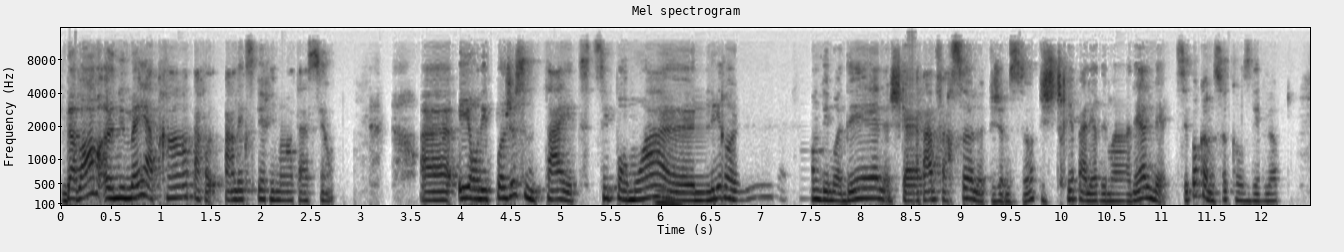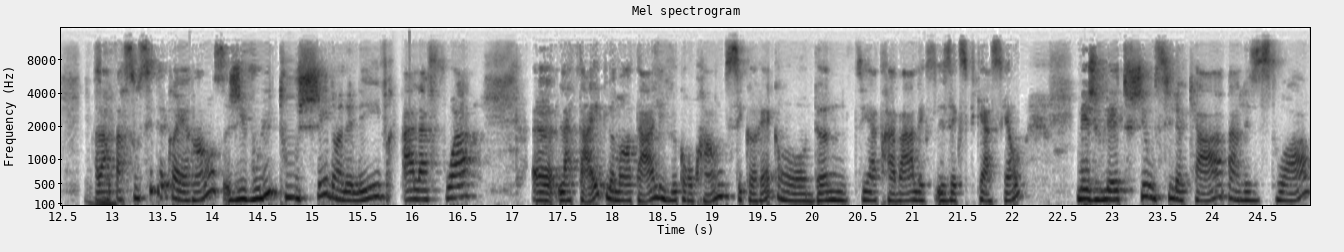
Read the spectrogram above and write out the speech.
D'abord, un humain apprend par, par l'expérimentation. Euh, et on n'est pas juste une tête. Tu sais, pour moi, euh, lire un livre, des modèles, je suis capable de faire ça, là, puis j'aime ça, puis je tripe à lire des modèles, mais c'est pas comme ça qu'on se développe. Alors, par souci de cohérence, j'ai voulu toucher dans le livre à la fois euh, la tête, le mental, il veut comprendre, c'est correct, on donne à travers les explications, mais je voulais toucher aussi le cœur par les histoires.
